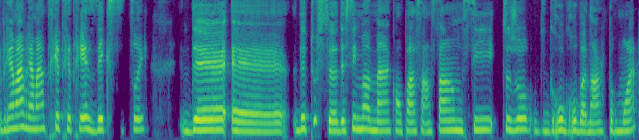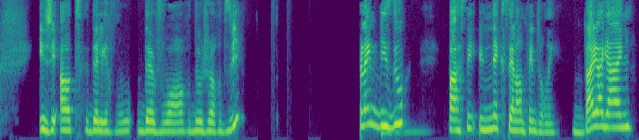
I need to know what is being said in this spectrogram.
vraiment, vraiment très, très, très excitée de, euh, de tout ça, de ces moments qu'on passe ensemble. C'est toujours du gros, gros bonheur pour moi. Et j'ai hâte de lire vos devoirs d'aujourd'hui. Plein de bisous. Passez une excellente fin de journée. Bye la gang!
